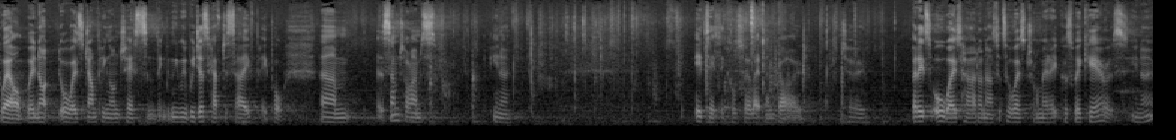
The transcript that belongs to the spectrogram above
well. We're not always jumping on chests and things. We, we just have to save people. Um, sometimes, you know, it's ethical to let them go too. But it's always hard on us. It's always traumatic because we're carers. You know,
